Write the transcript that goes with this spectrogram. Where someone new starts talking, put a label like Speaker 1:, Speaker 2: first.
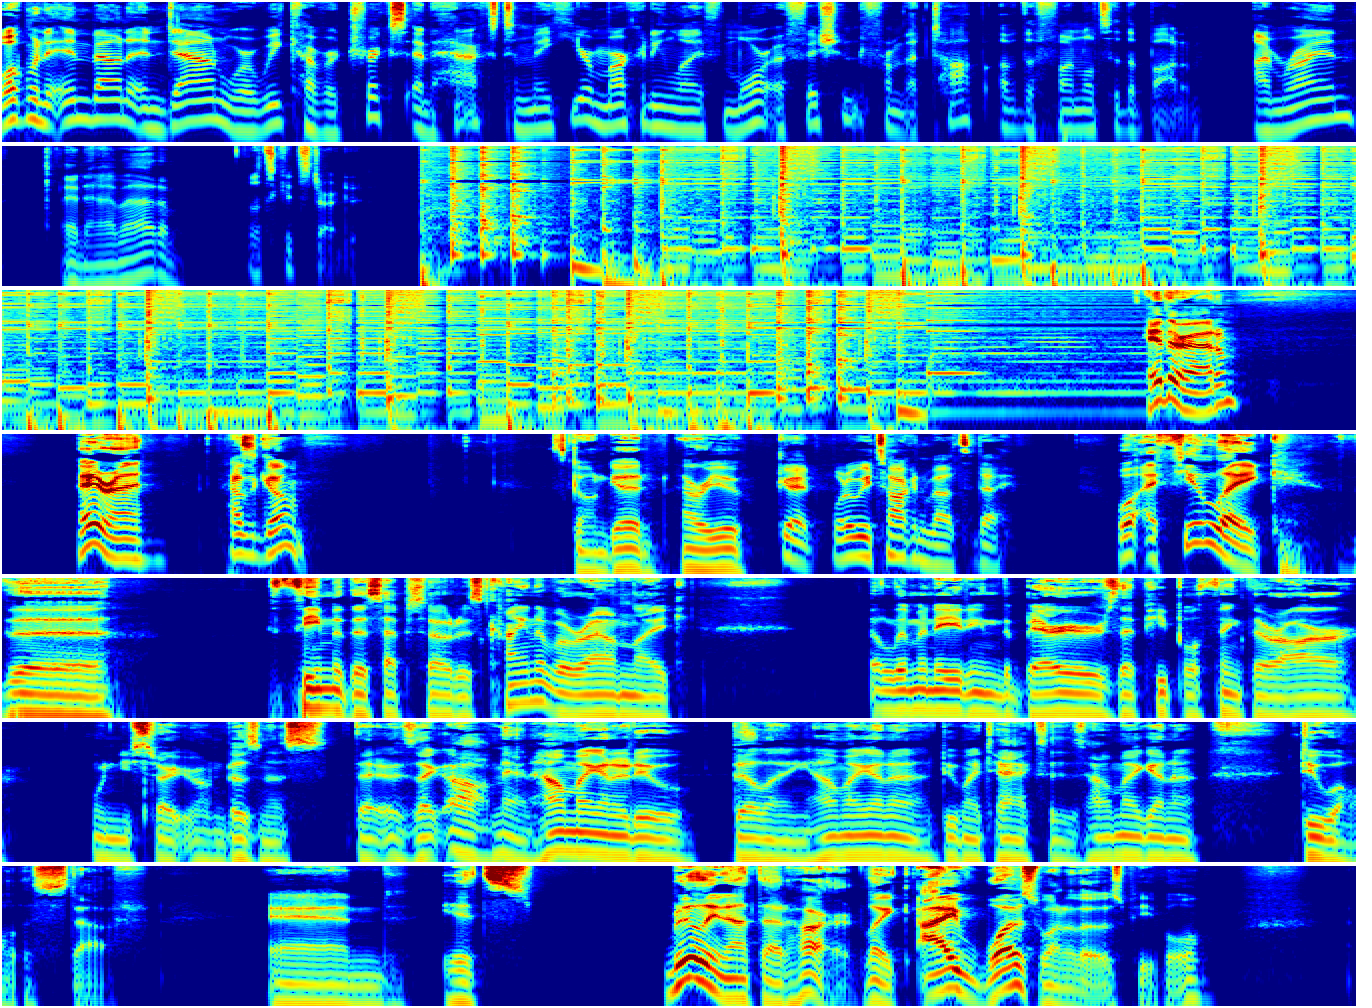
Speaker 1: Welcome to Inbound and Down, where we cover tricks and hacks to make your marketing life more efficient from the top of the funnel to the bottom. I'm Ryan.
Speaker 2: And I'm Adam.
Speaker 1: Let's get started. Hey there, Adam.
Speaker 2: Hey, Ryan.
Speaker 1: How's it going?
Speaker 2: It's going good. How are you?
Speaker 1: Good. What are we talking about today?
Speaker 2: Well, I feel like the theme of this episode is kind of around like eliminating the barriers that people think there are when you start your own business. That is like, oh man, how am I going to do billing? How am I going to do my taxes? How am I going to do all this stuff? And it's really not that hard. Like I was one of those people.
